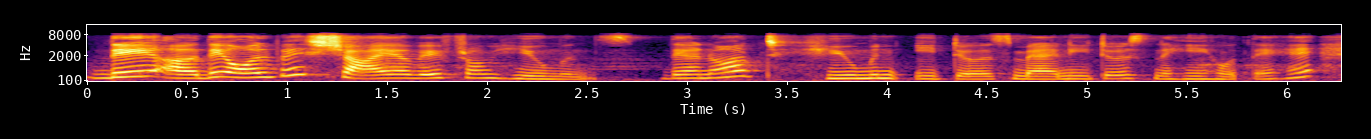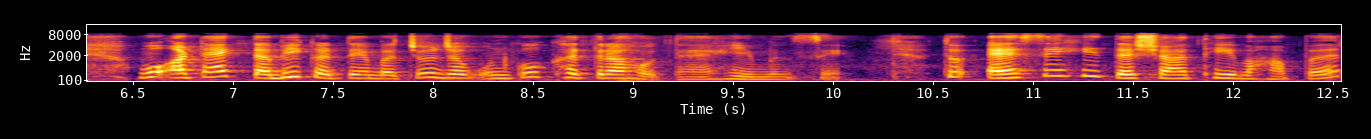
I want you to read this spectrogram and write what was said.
They uh, they always shy away from humans. They are not human eaters man eaters नहीं होते हैं। वो अटैक तभी करते हैं बच्चों जब उनको खतरा होता है ह्यूमन से। तो ऐसे ही दशा थी वहाँ पर।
